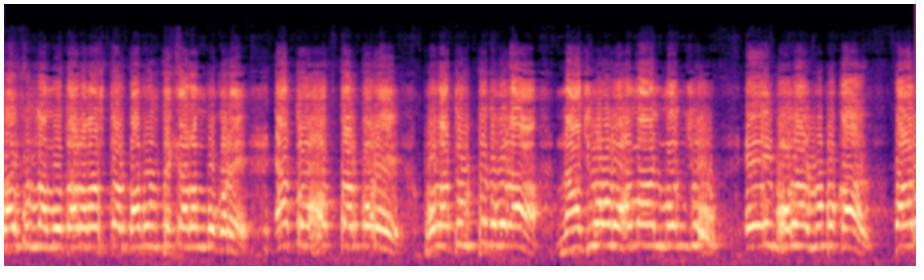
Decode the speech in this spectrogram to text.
সাইফুল্লাহ মোতারা মাস্টার বাবুল থেকে আরম্ভ করে এত হত্যার পরে ভোলাতে উঠতে দেবো না নাজিউর রহমান মঞ্জু, এই ভোলার রূপকার, তার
